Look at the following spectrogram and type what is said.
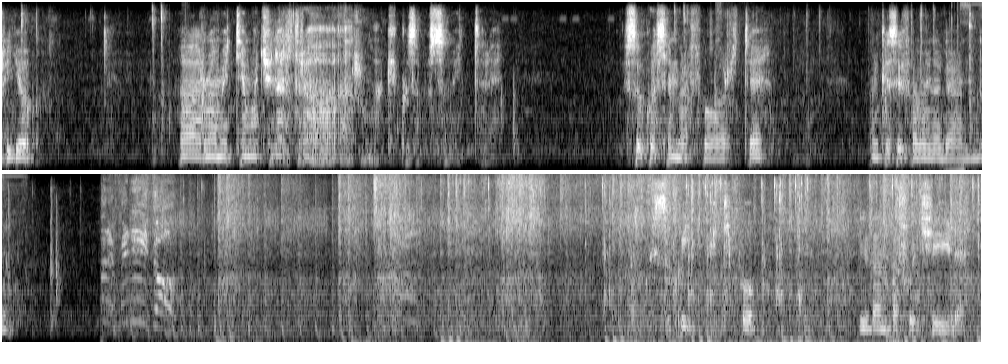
Inventario. Arma, mettiamoci un'altra arma. Che cosa posso mettere? Questo qua sembra forte. Anche se fa meno danno. Questo qui è tipo il vampafucile.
